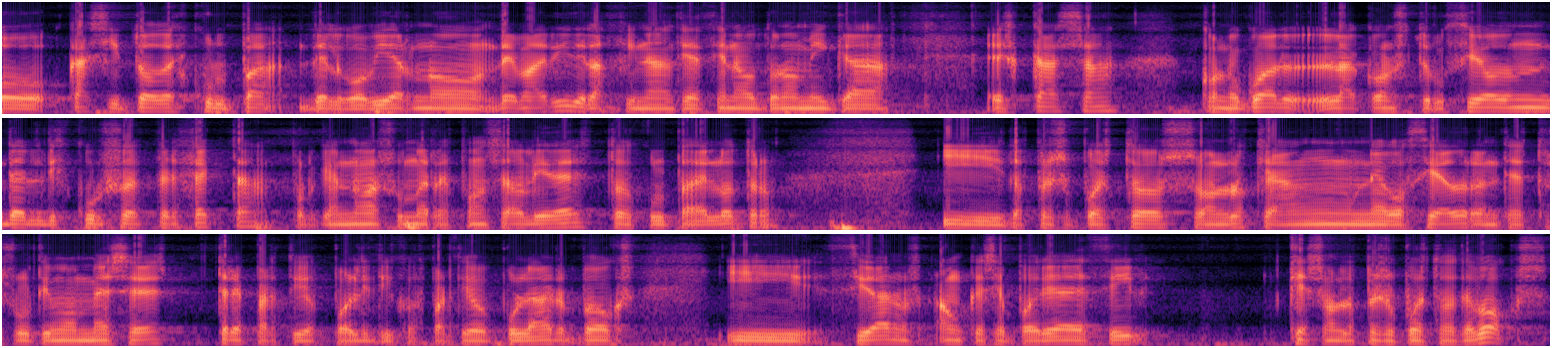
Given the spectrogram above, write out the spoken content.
o casi todo es culpa del gobierno de Madrid, de la financiación autonómica escasa, con lo cual la construcción del discurso es perfecta porque no asume responsabilidades, todo culpa del otro y los presupuestos son los que han negociado durante estos últimos meses tres partidos políticos, Partido Popular, Vox y Ciudadanos, aunque se podría decir que son los presupuestos de Vox,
